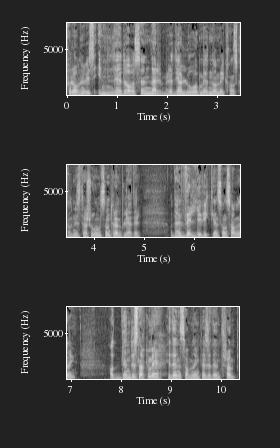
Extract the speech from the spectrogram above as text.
forhåpentligvis innlede også en nærmere dialog med den amerikanske administrasjonen som Trump leder. Og Det er veldig viktig i en sånn sammenheng at den du snakker med, i denne sammenheng president Trump,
